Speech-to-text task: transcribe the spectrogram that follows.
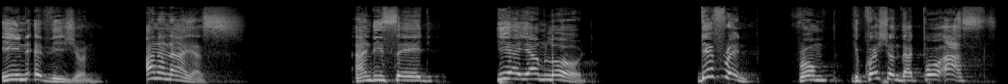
in a vision, Ananias. And he said, Here I am, Lord. Different from the question that Paul asked.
